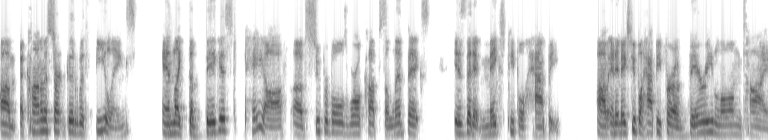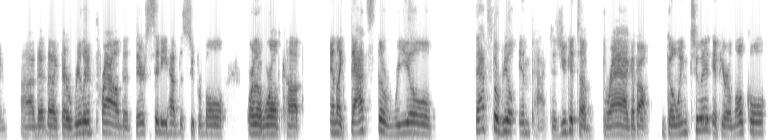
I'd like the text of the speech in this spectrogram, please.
Um, economists aren't good with feelings, and like the biggest payoff of Super Bowls, World Cups, Olympics is that it makes people happy, um, and it makes people happy for a very long time. Uh, that like they're really yeah. proud that their city had the Super Bowl or the World Cup, and like that's the real that's the real impact is you get to brag about going to it if you're a local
